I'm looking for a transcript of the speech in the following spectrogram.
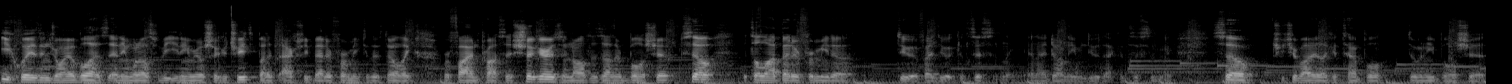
equally as enjoyable as anyone else would be eating real sugar treats, but it's actually better for me because there's no like refined processed sugars and all this other bullshit. So it's a lot better for me to do if I do it consistently, and I don't even do that consistently. So treat your body like a temple. Don't eat bullshit.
